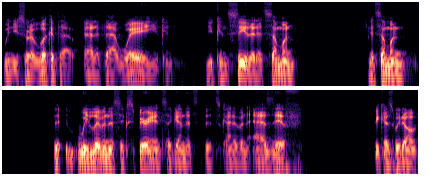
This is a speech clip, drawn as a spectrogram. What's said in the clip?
When you sort of look at that at it that way, you can you can see that it's someone it's someone that we live in this experience again that's that's kind of an as if because we don't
